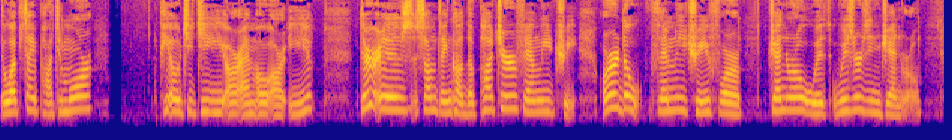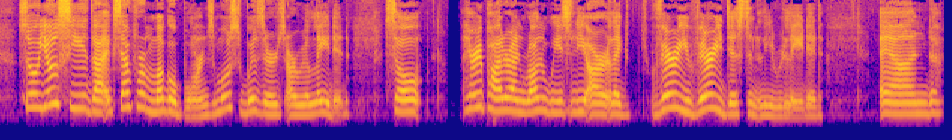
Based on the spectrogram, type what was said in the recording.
the website Pottermore, P O T T E R M O R E, there is something called the Potter family tree, or the family tree for general wiz- wizards in general. So you'll see that except for Muggleborns, most wizards are related. So Harry Potter and Ron Weasley are like very, very distantly related. And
